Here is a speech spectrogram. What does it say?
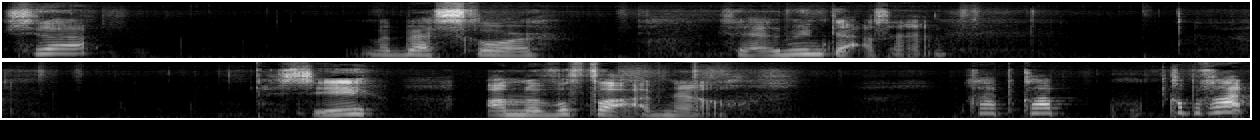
See that? My best score. 7,000. See? I'm level 5 now. Clap, clap, clap, clap.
